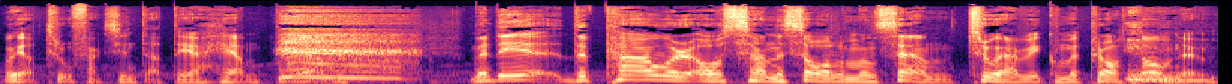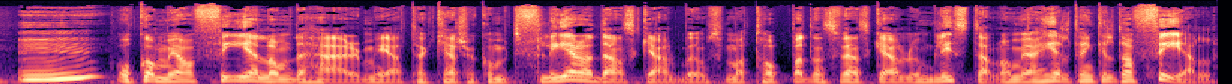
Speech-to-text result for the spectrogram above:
Och jag tror faktiskt inte att det har hänt igen. Men det är The Power of Sanne Salomonsen tror jag vi kommer prata om nu. Och om jag har fel om det här med att det kanske har kommit flera danska album som har toppat den svenska albumlistan. Om jag helt enkelt har fel,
